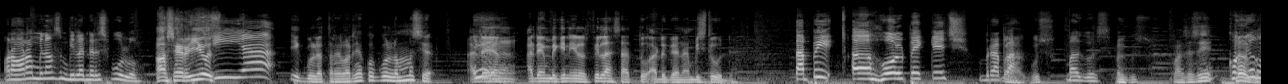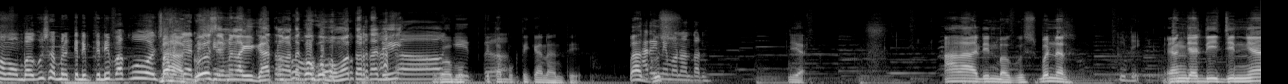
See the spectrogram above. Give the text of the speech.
orang-orang bilang 9 dari 10 Ah serius? iya Ih, gue liat trailernya kok gue lemes ya. Ada Iya. yang ada yang bikin ilfil lah satu adegan habis itu udah. tapi eh, whole package berapa Bagus. bagus Bagus. Masa sih? kok dia ngomong bagus sambil kedip-kedip aku Bagus, emang lagi gatel mata gua, gua bawa motor tadi. oh, Gua gitu. kita buktikan nanti. hari Bagus. ini mau nonton Iya. Aladin bagus, bener. Today Yang jadi jinnya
